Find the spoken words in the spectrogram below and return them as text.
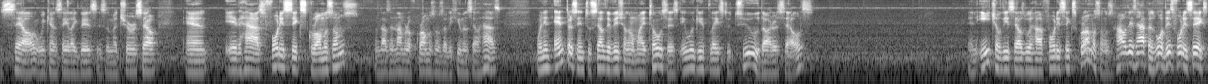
cell, we can say like this, is a mature cell, and it has 46 chromosomes that's the number of chromosomes that the human cell has. When it enters into cell division or mitosis, it will give place to two daughter cells. And each of these cells will have 46 chromosomes. How this happens? Well, this 46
